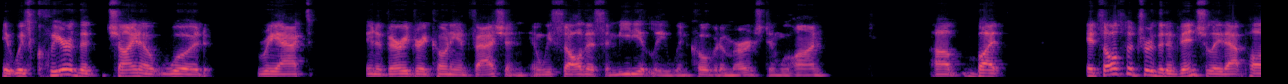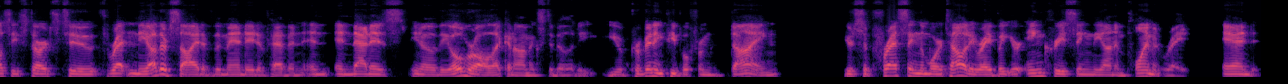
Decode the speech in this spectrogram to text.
it was clear that China would react in a very draconian fashion. And we saw this immediately when COVID emerged in Wuhan. Uh, but it's also true that eventually that policy starts to threaten the other side of the mandate of heaven, and, and that is, you know, the overall economic stability. You're preventing people from dying, you're suppressing the mortality rate, but you're increasing the unemployment rate. And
